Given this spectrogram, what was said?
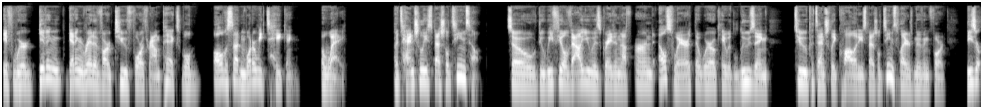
if we're giving getting rid of our two fourth round picks well all of a sudden what are we taking away potentially special teams help so do we feel value is great enough earned elsewhere that we're okay with losing to potentially quality special teams players moving forward. These are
